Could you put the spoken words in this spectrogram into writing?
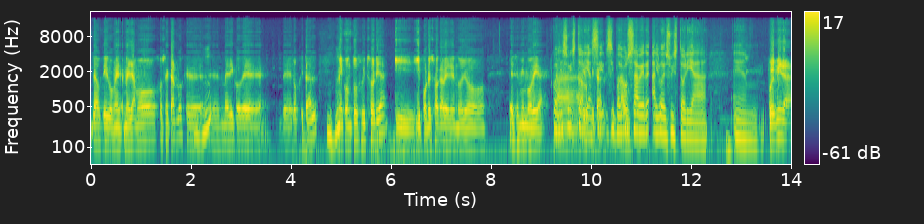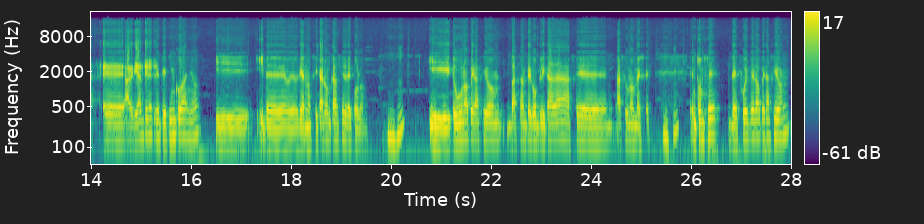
ya os digo, me, me llamó José Carlos, que es el médico de- del hospital, me contó su historia y, y por eso acabé yendo yo ese mismo día. ¿Cuál es su historia? hospital, Si, podemos saber algo de su historia. eh, Pues mira, eh, Adrián tiene 35 años y, y le diagnosticaron cáncer de colon. Y tuvo una operación bastante complicada hace, hace unos meses. Entonces, después de la operación,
